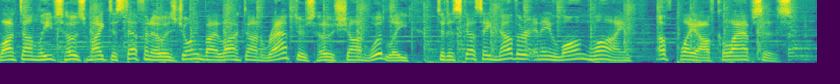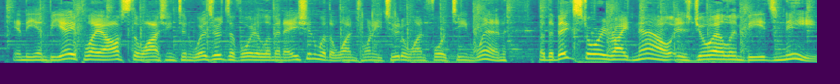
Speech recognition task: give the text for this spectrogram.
Locked On Leafs host Mike DeStefano is joined by Locked On Raptors host Sean Woodley to discuss another in a long line of playoff collapses. In the NBA playoffs, the Washington Wizards avoid elimination with a 122 114 win, but the big story right now is Joel Embiid's knee.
